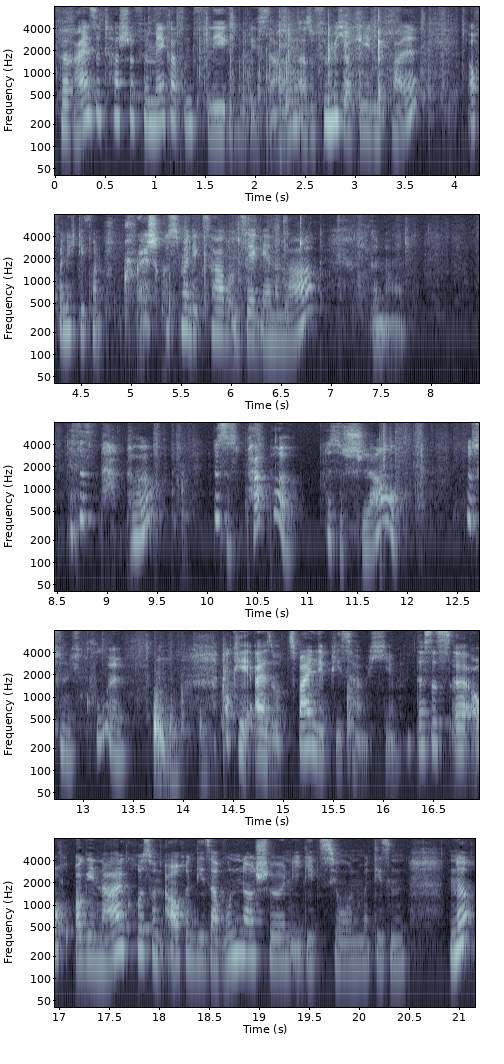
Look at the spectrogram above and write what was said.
Verreisetasche für Make-up und Pflege, würde ich sagen. Also für mich auf jeden Fall. Auch wenn ich die von Crash Cosmetics habe und sehr gerne mag. Genau. Ist es Pappe? Das ist Pappe. Das ist schlau. Das finde ich cool. Okay, also zwei Lippis habe ich hier. Das ist äh, auch Originalgröße und auch in dieser wunderschönen Edition mit diesen, ne?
